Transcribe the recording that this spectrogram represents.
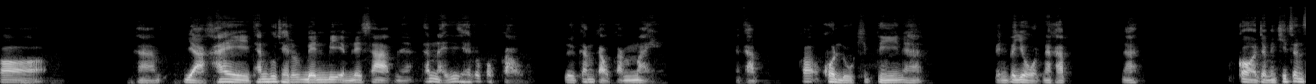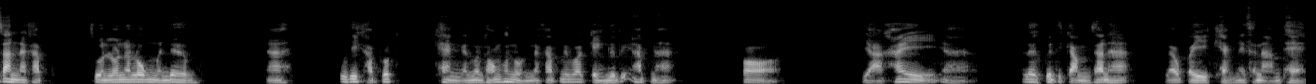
ก็อ่าอยากให้ท่านผู้ใช้รถเบนซ์บีเอ็มได้ทราบนะท่านไหนที่ใช้รถเก่าๆหรือกลางเก่ากลางใหม่นะครับ ก็คนดูคลิปนี้นะฮะเป็นประโยชน์นะครับนะก็จะเป็นคลิปสั้น ๆนะครับ ส่วนรณรงค์เหมือนเดิมนะผู้ที่ขับรถแข่งกันบนท้องถนนนะครับ ไม่ว่าเก่งหรือปิกอัพนะฮะก็อยากให้อ่าเลิกพฤติกรรมซะนะฮะแล้วไปแข่งในสนามแทน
